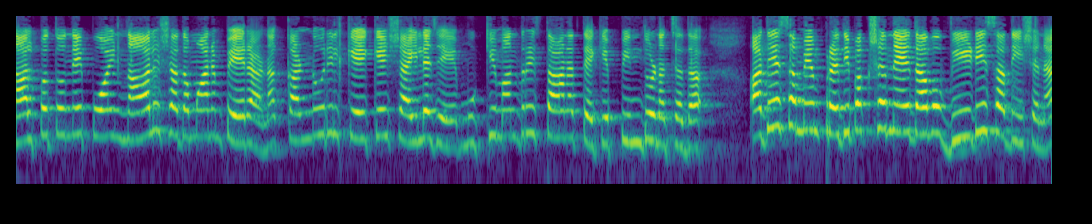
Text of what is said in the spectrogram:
നാൽപ്പത്തൊന്ന് പോയിന്റ് നാല് ശതമാനം പേരാണ് കണ്ണൂരിൽ കെ കെ ശൈലജയെ മുഖ്യമന്ത്രി സ്ഥാനത്തേക്ക് പിന്തുണച്ചത്. അതേസമയം പ്രതിപക്ഷ നേതാവ് വി ഡി സതീശന്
